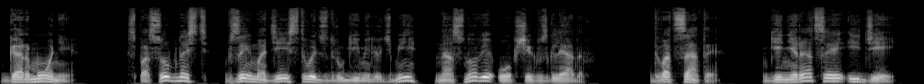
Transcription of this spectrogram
Гармония. Способность взаимодействовать с другими людьми на основе общих взглядов. 20. Генерация идей.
